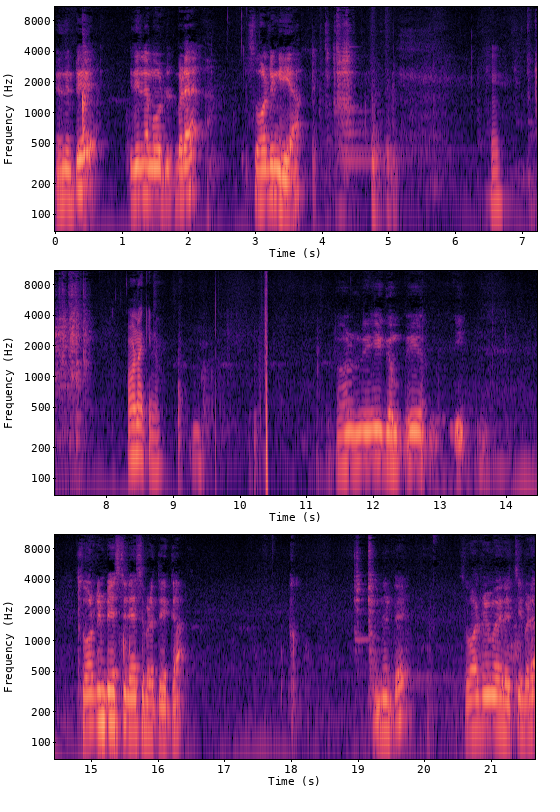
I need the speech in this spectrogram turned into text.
എന്നിട്ട് ഇതിന്റെ മുകളിൽ ഇവിടെ സോൾഡിങ് ചെയ്യുക ഓണാക്കിനോ? ഈ ഗം ഈ സോൾഡിങ് പേസ്റ്റ് ലേശം ഇവിടെ എന്നിട്ട് സോൾഡിങ് വെച്ച് ഇവിടെ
